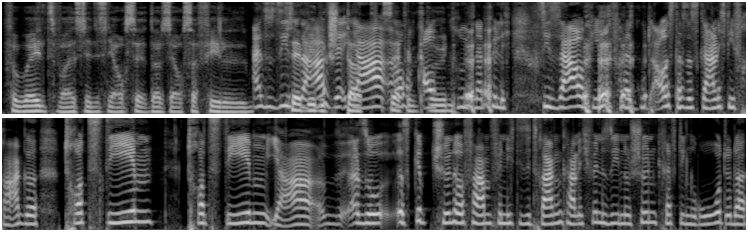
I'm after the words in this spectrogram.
für Wales weiß ich, das ist ja auch sehr, da ist ja auch sehr viel. Also sie sehr sah, sehr, Stadt, ja, sehr auch, viel Grün. auch grün, natürlich. Sie sah auf jeden Fall gut aus, das ist gar nicht die Frage. Trotzdem trotzdem, ja, also es gibt schönere Farben, finde ich, die sie tragen kann. Ich finde sie in einem schönen, kräftigen Rot oder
